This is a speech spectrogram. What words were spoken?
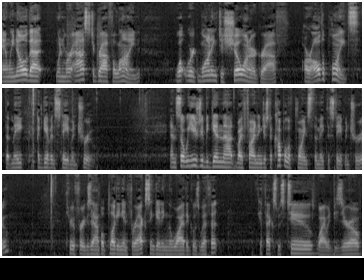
and we know that when we're asked to graph a line what we're wanting to show on our graph are all the points that make a given statement true. And so we usually begin that by finding just a couple of points that make the statement true through, for example, plugging in for x and getting the y that goes with it. If x was 2, y would be 0.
